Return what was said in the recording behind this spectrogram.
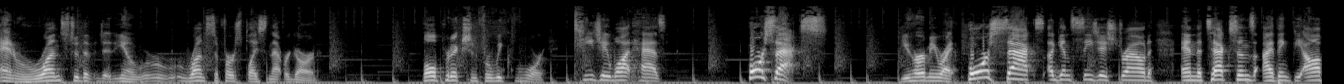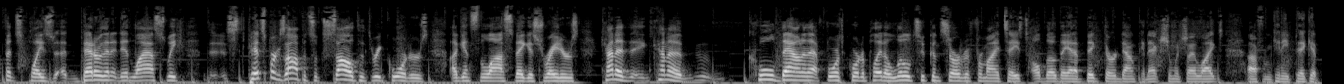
and runs to the you know runs to first place in that regard. Bold prediction for Week Four: TJ Watt has four sacks you heard me right. Four sacks against CJ Stroud and the Texans. I think the offense plays better than it did last week. Pittsburgh's offense looks solid through three quarters against the Las Vegas Raiders. Kind of, kind of cooled down in that fourth quarter. Played a little too conservative for my taste, although they had a big third down connection, which I liked uh, from Kenny Pickett.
